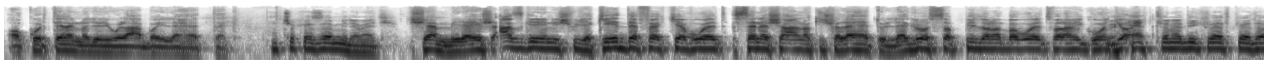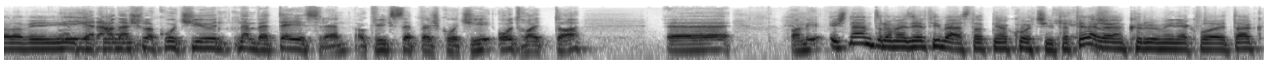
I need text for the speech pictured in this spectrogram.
akkor tényleg nagyon jó lábai lehettek. Hát csak ezzel mire megy? Semmire, és Asgreen is ugye két defektje volt, Szenes állnak is a lehető legrosszabb pillanatban volt valami gondja. 70 lett például a végén. Igen, ráadásul a kocsi őt nem vette észre, a quickstep kocsi, ott hagyta, ami... És nem tudom ezért hibáztatni a kocsit. Tehát tényleg olyan körülmények voltak,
